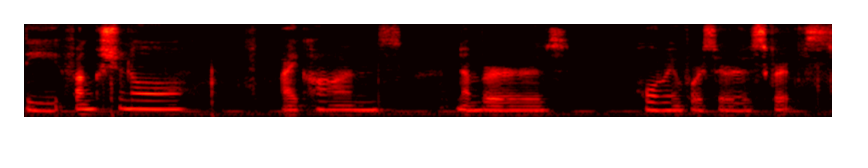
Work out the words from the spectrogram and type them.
The functional icons, numbers, hole reinforcers, scripts,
